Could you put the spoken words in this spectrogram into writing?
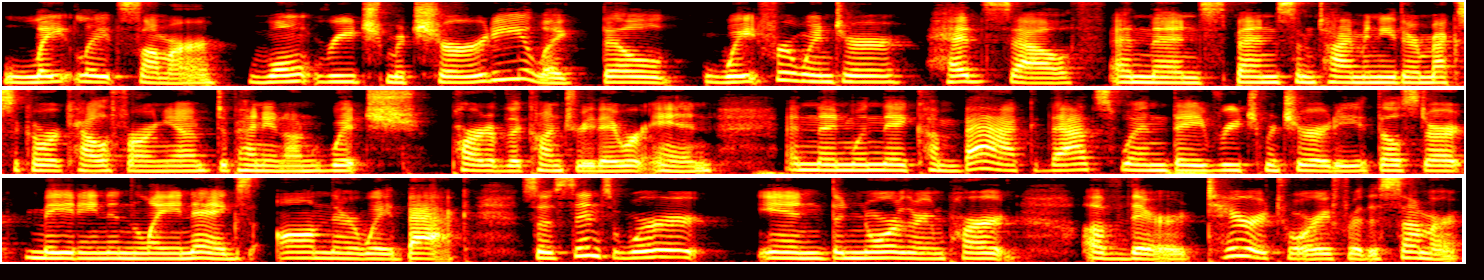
late, late summer, won't reach maturity. Like they'll wait for winter, head south, and then spend some time in either Mexico or California, depending on which part of the country they were in. And then when they come back, that's when they reach maturity. They'll start mating and laying eggs on their way back. So since we're in the northern part of their territory for the summer,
